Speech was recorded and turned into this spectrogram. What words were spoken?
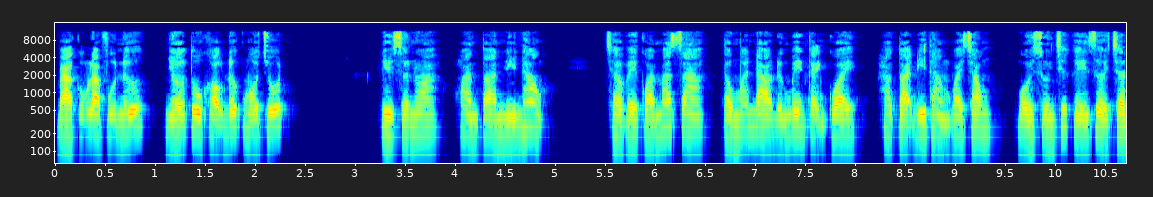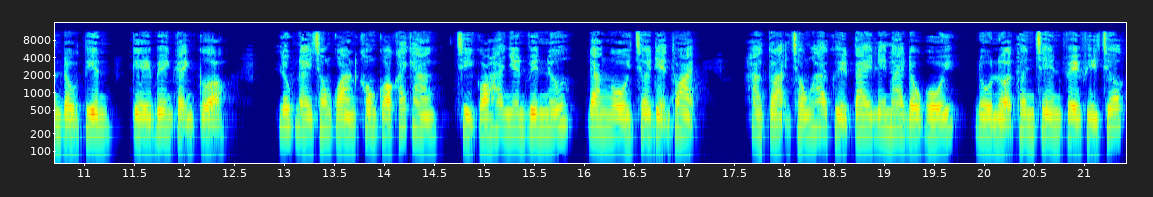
Bà cũng là phụ nữ, nhớ tu khẩu đức một chút. Lưu Xuân Hoa hoàn toàn nín họng. Trở về quán massage, Tống Mãn Đào đứng bên cạnh quầy, Hạc Toại đi thẳng vào trong, ngồi xuống chiếc ghế rửa chân đầu tiên, kế bên cạnh cửa. Lúc này trong quán không có khách hàng, chỉ có hai nhân viên nữ đang ngồi chơi điện thoại. Hạc Toại chống hai khuỷu tay lên hai đầu gối, đổ nửa thân trên về phía trước,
